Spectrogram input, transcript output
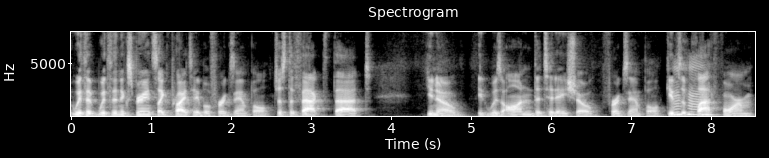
with a, with an experience like Pride Table, for example, just the fact that you know it was on the Today Show, for example, gives mm-hmm. a platform,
